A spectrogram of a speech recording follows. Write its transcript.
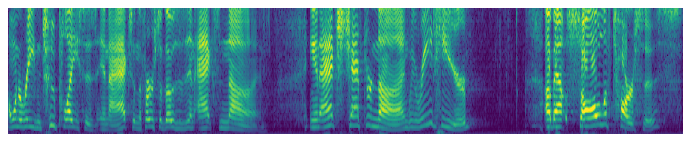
I want to read in two places in Acts, and the first of those is in Acts 9. In Acts chapter 9, we read here about Saul of Tarsus,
